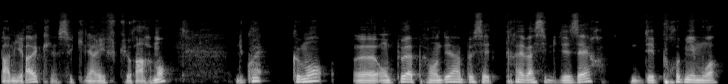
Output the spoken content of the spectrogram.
par miracle, ce qui n'arrive que rarement. Du coup, comment euh, on peut appréhender un peu cette traversée du désert des premiers mois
